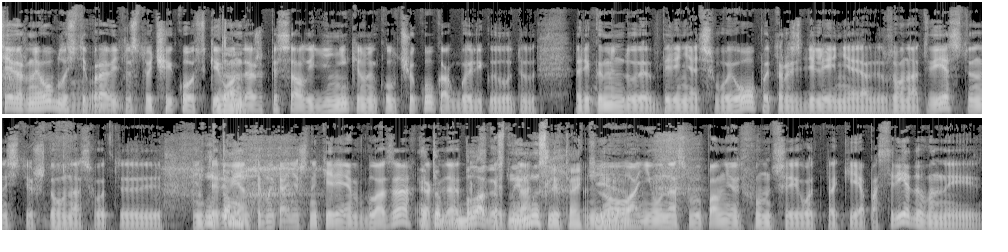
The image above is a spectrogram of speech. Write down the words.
Северной области правительства Чайковский, да. он даже писал и Деникину, и Колчаку, как бы рекомендуя перенять свой опыт, разделение зоны ответственности, что у нас вот э, интервенты ну, там... мы, конечно, теряем в глазах. Это когда, благостные сказать, мысли да, такие. Но они у нас выполняют функции вот такие опосредованные,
